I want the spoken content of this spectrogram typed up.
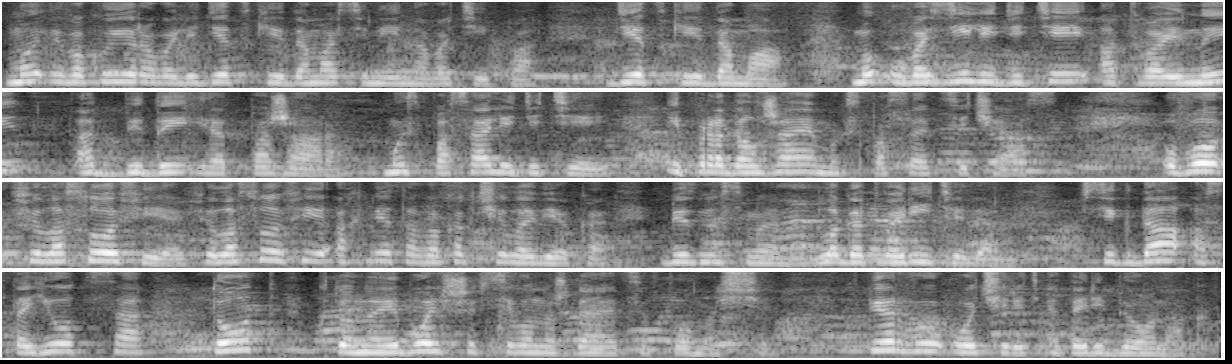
Мы эвакуировали детские дома семейного типа, детские дома. Мы увозили детей от войны, от беды и от пожара. Мы спасали детей и продолжаем их спасать сейчас. В философии, философии Ахметова как человека, бизнесмена, благотворителя, всегда остается тот, кто наибольше всего нуждается в помощи. В первую очередь это ребенок.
